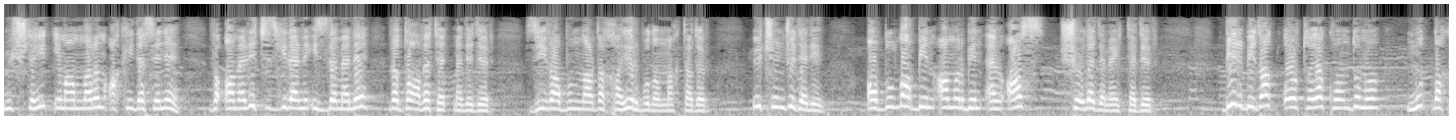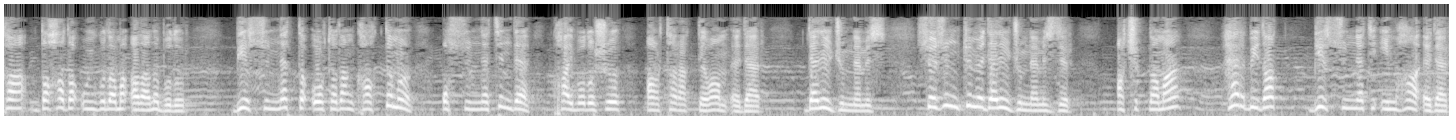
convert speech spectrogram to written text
müştehit imamların akidesini ve ameli çizgilerini izlemeli ve davet etmelidir. Zira bunlarda hayır bulunmaktadır. Üçüncü delil. Abdullah bin Amr bin el-As şöyle demektedir. Bir bidat ortaya kondu mu mutlaka daha da uygulama alanı bulur. Bir sünnet de ortadan kalktı mı o sünnetin de kayboluşu artarak devam eder. Delil cümlemiz, sözün tümü delil cümlemizdir. Açıklama, her bidat bir sünneti imha eder.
